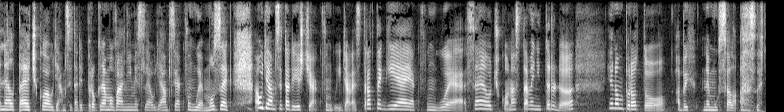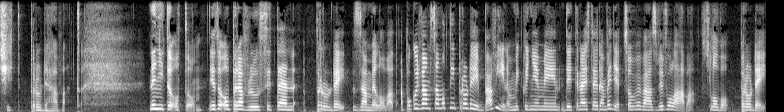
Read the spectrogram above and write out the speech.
NLPčko a udělám si tady programování mysli a udělám si, jak funguje mozek a udělám si tady ještě, jak fungují dané strategie, jak funguje SEOčko, nastavení trd jenom proto, abych nemusela začít prodávat. Není to o tom. Je to opravdu si ten prodej zamilovat. A pokud vám samotný prodej baví, nebo mi klidně mi dejte na Instagram vědět, co ve vás vyvolává slovo prodej.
